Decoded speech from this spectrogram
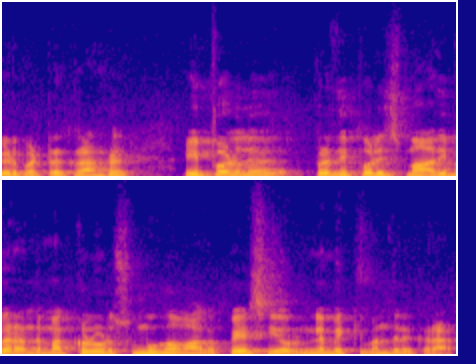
ஈடுபட்டிருக்கிறார்கள். இப்பொழுது பிரதி போலீஸ் மா அதிபர் அந்த மக்களோடு சுமூகமாக பேசி ஒரு நிலைமைக்கு வந்திருக்கிறார்.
